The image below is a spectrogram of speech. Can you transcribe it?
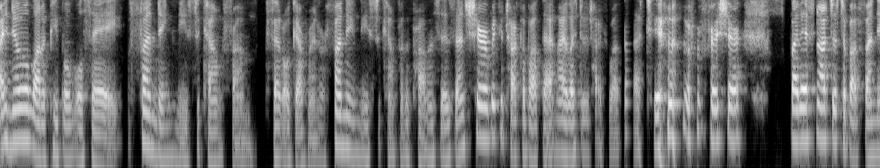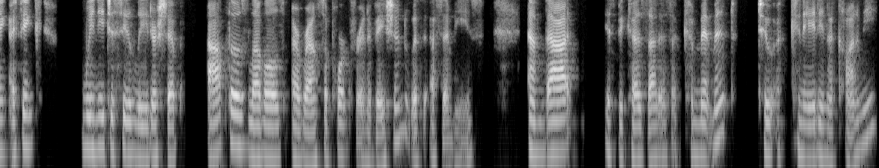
I know a lot of people will say funding needs to come from federal government or funding needs to come from the provinces. And sure, we could talk about that. And I like to talk about that too, for sure. But it's not just about funding. I think we need to see leadership at those levels around support for innovation with SMEs. And that is because that is a commitment to a Canadian economy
